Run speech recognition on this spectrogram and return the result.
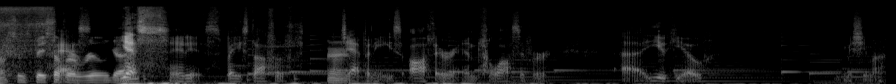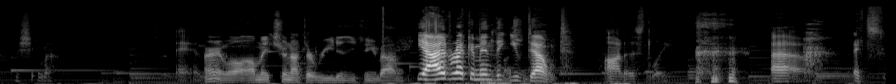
Oh, so it's based off of a real guy? Yes, it is based off of Alright. Japanese author and philosopher uh, Yukio Mishima. Mishima. And all right. Well, I'll make sure not to read anything about him. yeah, I'd recommend that you don't. Honestly, uh, it's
